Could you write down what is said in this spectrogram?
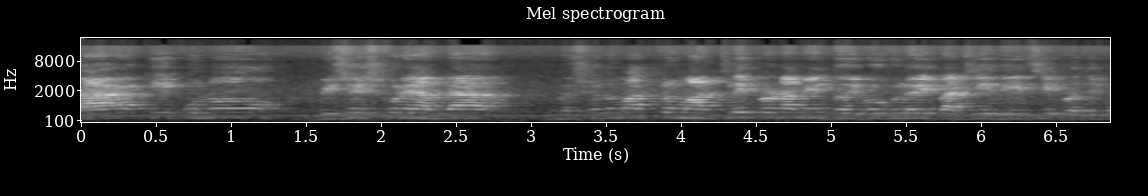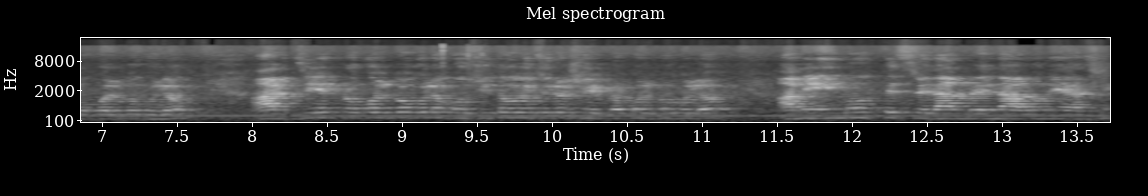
তাকে কোনো, বিশেষ করে আমরা শুধুমাত্র মান্থলি প্রণামের দৈবগুলোই পাঠিয়ে দিয়েছি প্রতি প্রকল্পগুলো আর যে প্রকল্পগুলো ঘোষিত হয়েছিল, সেই প্রকল্পগুলো আমি এই মুহূর্তে শ্রীরাম বৃন্দাবনে আছি।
